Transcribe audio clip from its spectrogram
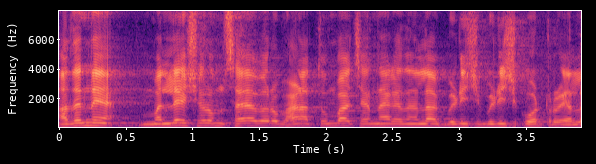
ಅದನ್ನೇ ಮಲ್ಲೇಶ್ವರಂ ಸಾಹೇಬರು ಭಾಳ ತುಂಬ ಚೆನ್ನಾಗಿ ಅದನ್ನೆಲ್ಲ ಬಿಡಿಸಿ ಬಿಡಿಸಿ ಕೊಟ್ಟರು ಎಲ್ಲ.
